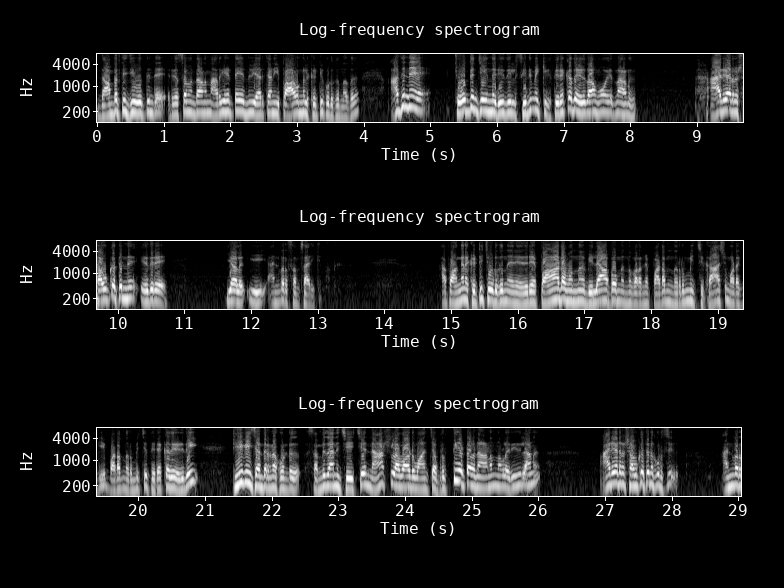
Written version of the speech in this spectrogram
ദാമ്പത്യ ജീവിതത്തിന്റെ രസം എന്താണെന്ന് അറിയട്ടെ എന്ന് വിചാരിച്ചാണ് ഈ പാവങ്ങൾ കെട്ടിക്കൊടുക്കുന്നത്. അതിനെ ചോദ്യം ചെയ്യുന്ന രീതിയിൽ സിനിമയ്ക്ക് തിരക്കഥ എഴുതാമോ എന്നാണ് ആര്യാടൻ ഷൗക്കത്തിന് എതിരെ ഇയാൾ ഈ അൻവർ സംസാരിക്കുന്നത്. അപ്പോൾ അങ്ങനെ കെട്ടിച്ചു കൊടുക്കുന്നതിനെതിരെ പാടമൊന്ന് വിലാപം എന്ന് പറഞ്ഞ് പടം നിർമ്മിച്ച് കാശ് മുടക്കി പടം നിർമ്മിച്ച് തിരക്കഥ എഴുതി ടി വി ചന്ദ്രനെ കൊണ്ട് സംവിധാനം ചെയ്യിച്ച് നാഷണൽ അവാർഡ് വാങ്ങിച്ച വൃത്തികെട്ടവനാണെന്നുള്ള രീതിയിലാണ് ആര്യാടൻ ഷൗക്കത്തിനെ കുറിച്ച് അൻവർ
